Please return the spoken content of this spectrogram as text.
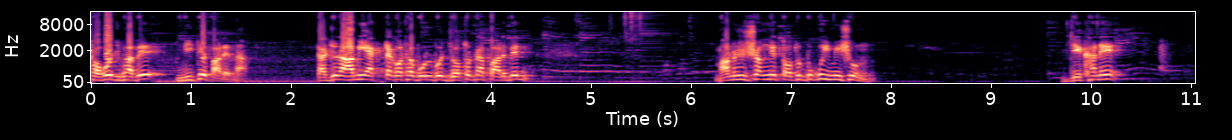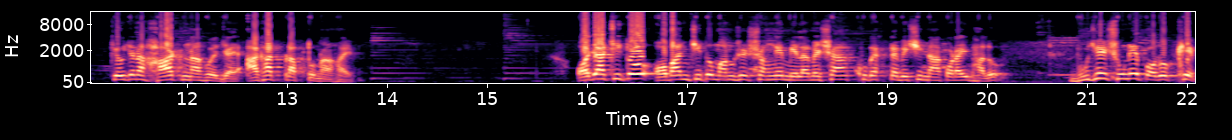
সহজভাবে নিতে পারে না। তার জন্য আমি একটা কথা বলব, যতটা পারবেন মানুষের সঙ্গে ততটুকুই মিশুন। যেখানে কেউ যেন হার্ট না হয়ে যায়, আঘাতপ্রাপ্ত না হয়। অযাচিত, অবাঞ্ছিত মানুষের সঙ্গে মেলামেশা খুব একটা বেশি না করাই ভালো। বুঝে শুনে পদক্ষেপ,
